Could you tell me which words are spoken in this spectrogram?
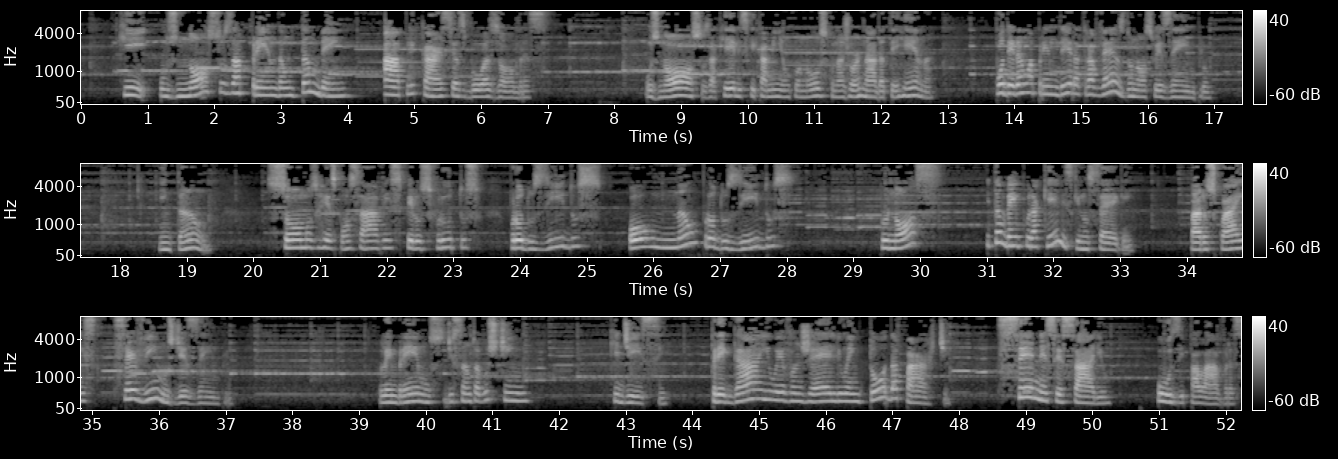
que os nossos aprendam também a aplicar-se às boas obras. Os nossos, aqueles que caminham conosco na jornada terrena, poderão aprender através do nosso exemplo. Então, somos responsáveis pelos frutos produzidos ou não produzidos por nós e também por aqueles que nos seguem, para os quais servimos de exemplo. Lembremos de Santo Agostinho, que disse: Pregai o Evangelho em toda parte se necessário, use palavras.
